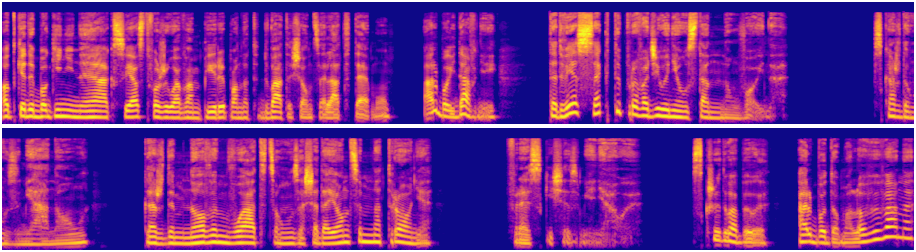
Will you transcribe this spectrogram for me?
Od kiedy bogini Neaksja stworzyła wampiry ponad dwa tysiące lat temu, albo i dawniej – te dwie sekty prowadziły nieustanną wojnę. Z każdą zmianą, każdym nowym władcą zasiadającym na tronie, freski się zmieniały. Skrzydła były albo domalowywane,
